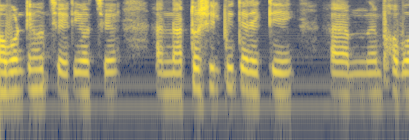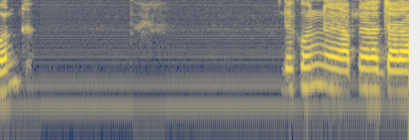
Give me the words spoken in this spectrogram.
ভবনটি হচ্ছে, এটি হচ্ছে নাট্যশিল্পীদের একটি ভবন। দেখুন আপনারা যারা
